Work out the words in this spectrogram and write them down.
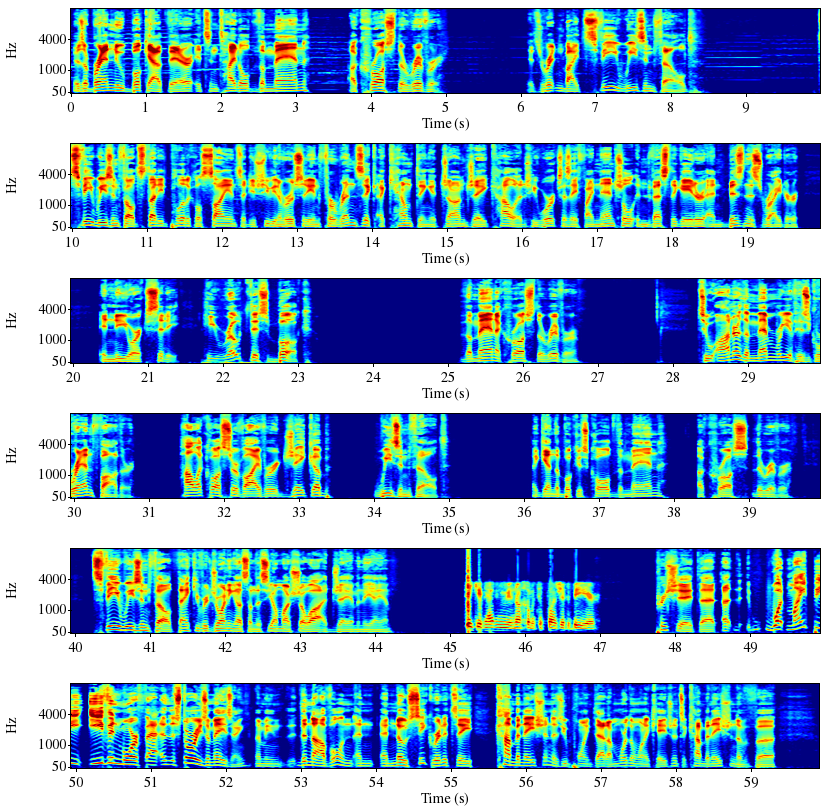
There's a brand new book out there. It's entitled The Man Across the River. It's written by Tzvi Wiesenfeld. Tzvi Wiesenfeld studied political science at Yeshiva University and forensic accounting at John Jay College. He works as a financial investigator and business writer in New York City. He wrote this book, The Man Across the River, to honor the memory of his grandfather, Holocaust survivor Jacob Wiesenfeld. Again, the book is called The Man Across the River. Tzvi Wiesenfeld, thank you for joining us on this Yom HaShoah at JM in the AM. Thank you for having me, Nachum. It's a pleasure to be here. Appreciate that. Uh, what might be even more fat, and the story's amazing. I mean, the novel and, and and no secret, it's a combination, as you point out on more than one occasion. It's a combination of uh,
